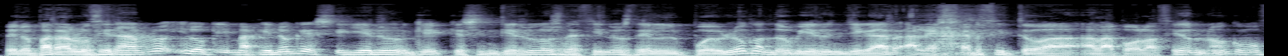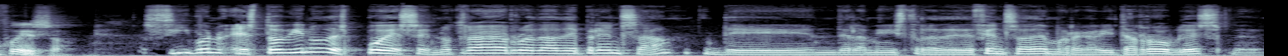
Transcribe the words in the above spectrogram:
Pero para alucinarlo, y lo que imagino que, siguieron, que sintieron los vecinos del pueblo cuando vieron llegar al ejército a, la población, ¿no? ¿Cómo fue eso? Sí, bueno, esto vino después. En otra rueda de prensa de, la ministra de Defensa, de Margarita Robles, eh,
